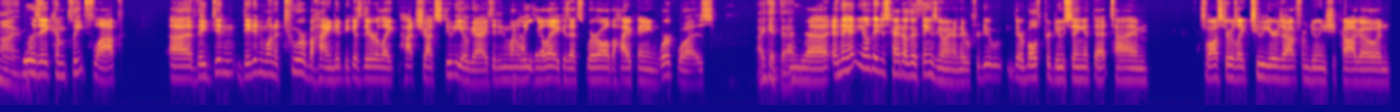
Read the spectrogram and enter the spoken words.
time? it was a complete flop. Uh, they didn't they didn't want to tour behind it because they were like hotshot studio guys. They didn't want to leave LA because that's where all the high paying work was. I get that. And uh, and they had you know they just had other things going on. They were produ- they were both producing at that time. Foster was like two years out from doing Chicago, and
